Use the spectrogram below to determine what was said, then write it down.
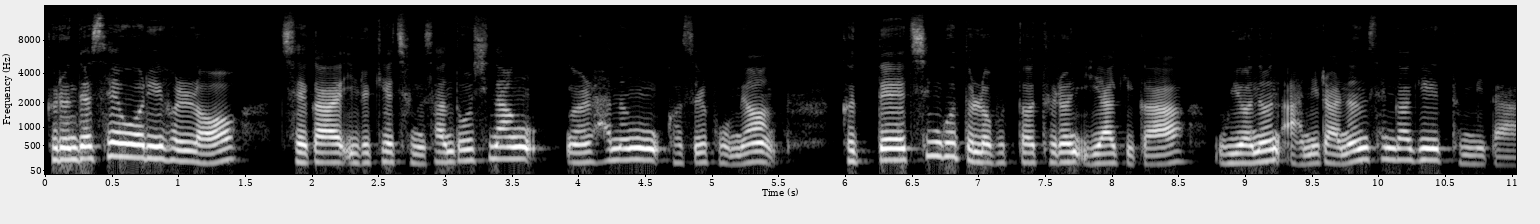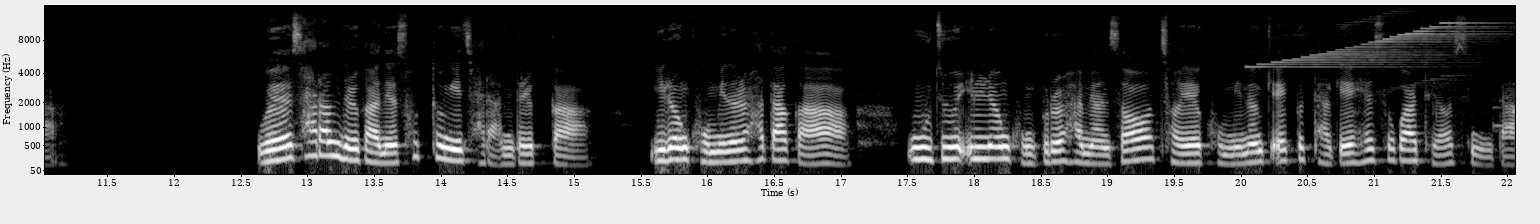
그런데 세월이 흘러 제가 이렇게 증산도 신앙을 하는 것을 보면 그때 친구들로부터 들은 이야기가 우연은 아니라는 생각이 듭니다. 왜 사람들 간의 소통이 잘 안 될까? 이런 고민을 하다가 우주 1년 공부를 하면서 저의 고민은 깨끗하게 해소가 되었습니다.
